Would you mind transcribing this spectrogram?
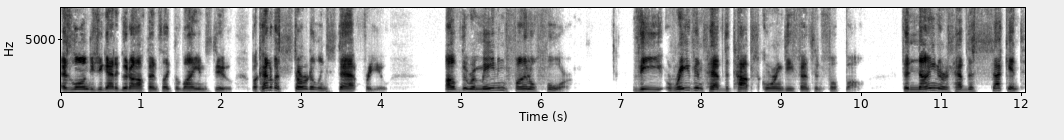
as long as you got a good offense like the Lions do. But kind of a startling stat for you of the remaining final four, the Ravens have the top scoring defense in football. The Niners have the second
